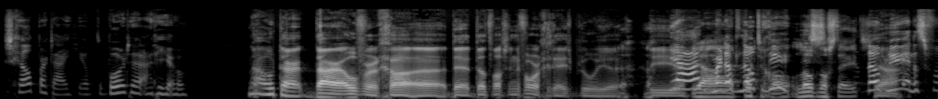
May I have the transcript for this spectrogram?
Schelpartijtje op de boordradio. Nou, daar, daarover, ga, eh, de, dat was in de vorige race bedoel je. Die, eh, Ja, ja, maar dat loopt Portugal nu. loopt Dus nog steeds. Dat loopt Ja. nu en dat is vol-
